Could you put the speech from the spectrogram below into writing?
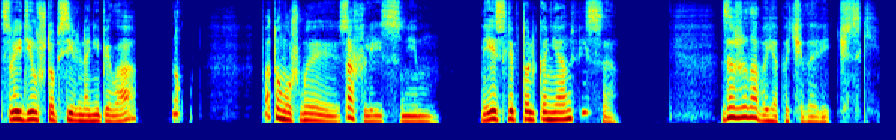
следил, чтоб сильно не пила. Ну, потом уж мы сошлись с ним. Если б только не Анфиса, зажила бы я по-человечески.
